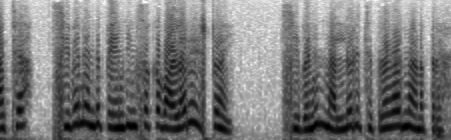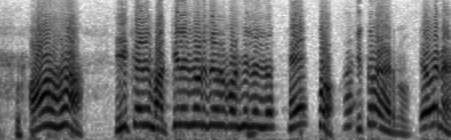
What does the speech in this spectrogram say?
അച്ഛാ ശിവൻ എന്റെ പെയിന്റിങ്സ് ഒക്കെ വളരെ ഇഷ്ടമായി. ശിവനും നല്ലൊരു ചിത്രകാരനാണത്രേ. ആഹാ ഈ കാര്യം വക്കീലിനോട് ഇതുവരെ പറഞ്ഞില്ലല്ലോ. ഏ ഓ? ചിത്രമായിരുന്നു എവനെ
